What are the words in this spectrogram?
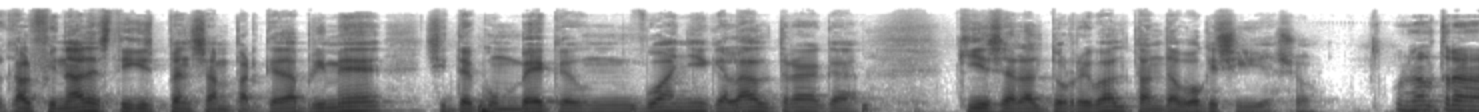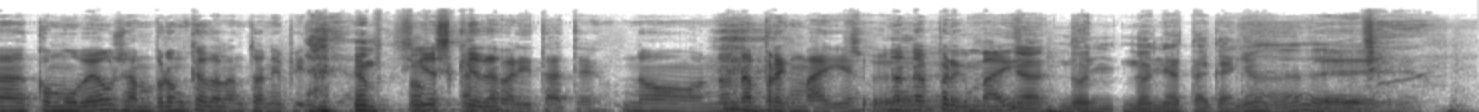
que al final estiguis pensant per quedar primer, si te convé que un guanyi, que l'altre, que qui serà el teu rival, tant de bo que sigui això. Un altre, com ho veus, amb bronca de l'Antoni Pinilla. Sí, és que de veritat, eh? No, no n'aprec mai, eh? No n'aprec mai. No, no, no n'hi ha tacanyó, eh?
